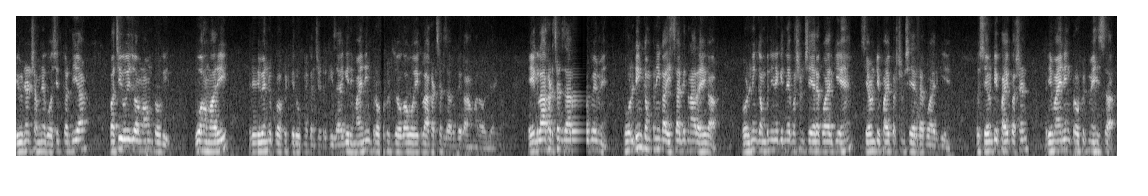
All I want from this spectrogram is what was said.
डिविडेंड हमने घोषित कर दिया। बची हुई जो अमाउंट होगी, वो हमारी रेवेन्यू प्रॉफिट के रूप में कंसिडर की जाएगी। रिमाइनिंग प्रॉफिट जो होगा, वो एक लाख अड़सठ हज़ार रुपये का हमारा हो जाएगा। एक लाख अड़सठ हज़ार रुपये में होल्डिंग कंपनी का हिस्सा कितना रहेगा? होल्डिंग कंपनी ने कितने परसेंट शेयर एक्वायर किए हैं? Seventy five percent share acquire किए हैं। तो seventy five percent remaining profit में हिस्सा,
